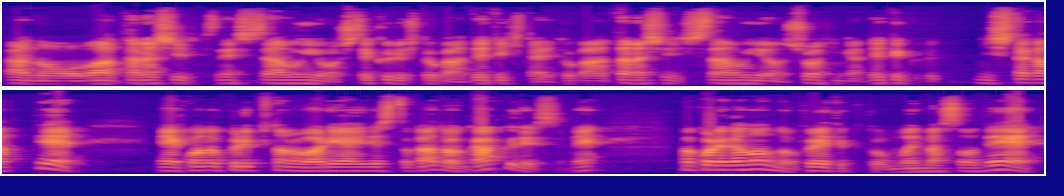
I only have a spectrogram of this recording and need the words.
あの、新しいですね、資産運用をしてくる人が出てきたりとか、新しい資産運用の商品が出てくるに従って、このクリプトの割合ですとか、あとは額ですよね。まあ、これがどんどん増えていくと思いますので、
